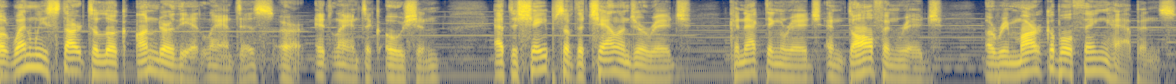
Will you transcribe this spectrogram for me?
But when we start to look under the Atlantis, or Atlantic Ocean, at the shapes of the Challenger Ridge, Connecting Ridge, and Dolphin Ridge, a remarkable thing happens.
